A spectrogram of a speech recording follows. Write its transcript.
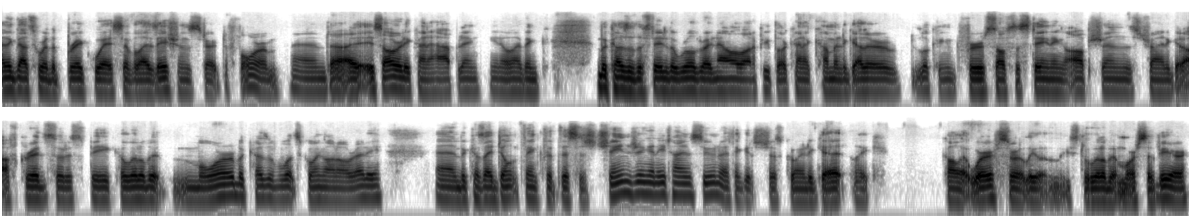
I think that's where the breakaway civilizations start to form, and uh, it's already kind of happening. You know, I think because of the state of the world right now, a lot of people are kind of coming together, looking for self-sustaining options, trying to get off grid, so to speak, a little bit more because of what's going on already, and because I don't think that this is changing anytime soon. I think it's just going to get like call it worse, or at least a little bit more severe.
